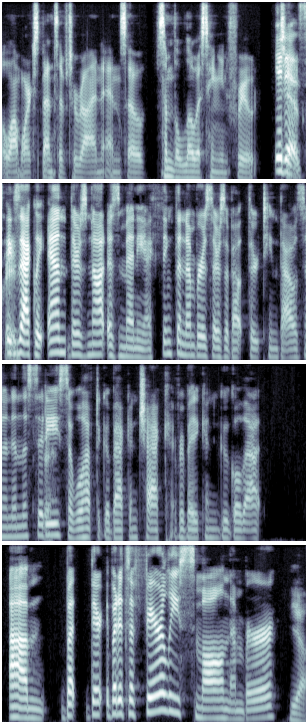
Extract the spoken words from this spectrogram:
a lot more expensive to run, and so some of the lowest hanging fruit. It is, upgrade. exactly, and there's not as many. I think the number is there's about thirteen thousand in the city, so we'll have to go back and check. Everybody can Google that. Um, but there, but it's a fairly small number, Yeah.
